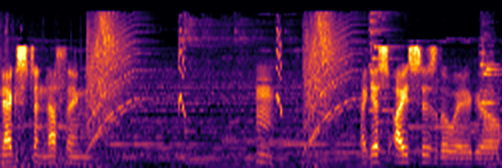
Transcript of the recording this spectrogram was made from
Next to nothing. Hmm. I guess ice is the way to go.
